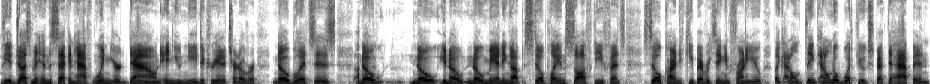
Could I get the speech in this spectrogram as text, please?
the adjustment in the second half when you're down and you need to create a turnover, no blitzes, no, no, you know, no manning up, still playing soft defense, still trying to keep everything in front of you. Like I don't think I don't know what you expect to happen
